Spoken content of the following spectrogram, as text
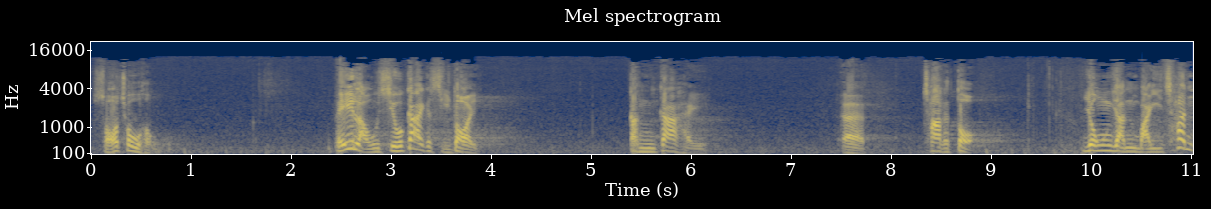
所操控，比劉少佳嘅時代，更加係誒、差得多，用人唯親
